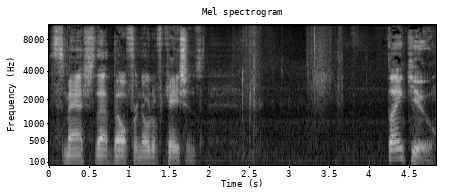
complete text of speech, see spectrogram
smash that bell for notifications. Thank you.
